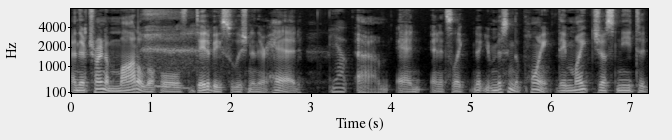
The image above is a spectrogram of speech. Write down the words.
And they're trying to model the whole database solution in their head, Yep. um, and and it's like you're missing the point. They might just need to,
